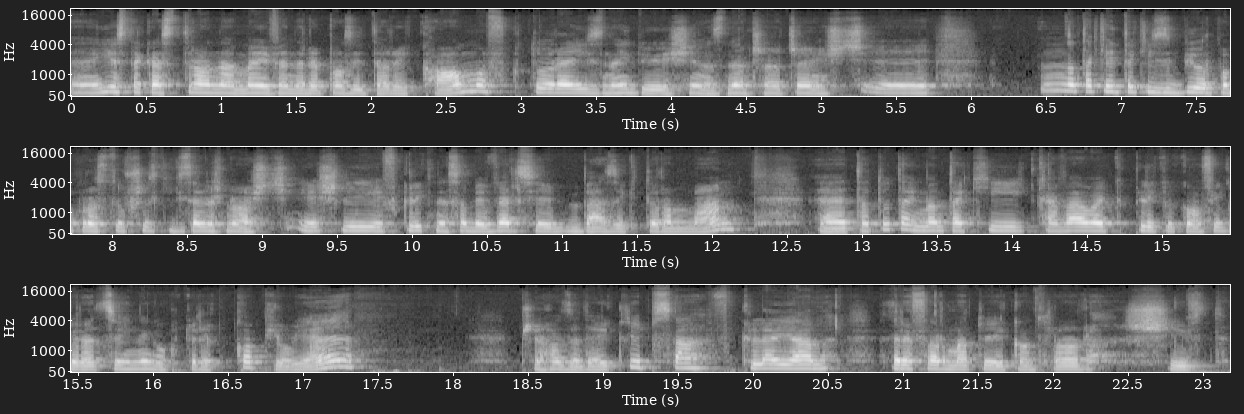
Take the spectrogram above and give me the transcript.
E, Jest taka strona mavenrepository.com, w której znajduje się znaczna część y, no taki, taki zbiór po prostu wszystkich zależności. Jeśli wkliknę sobie wersję bazy, którą mam, e, to tutaj mam taki kawałek pliku konfiguracyjnego, który kopiuję, przechodzę do Eclipse'a, wklejam, reformatuję Ctrl Shift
